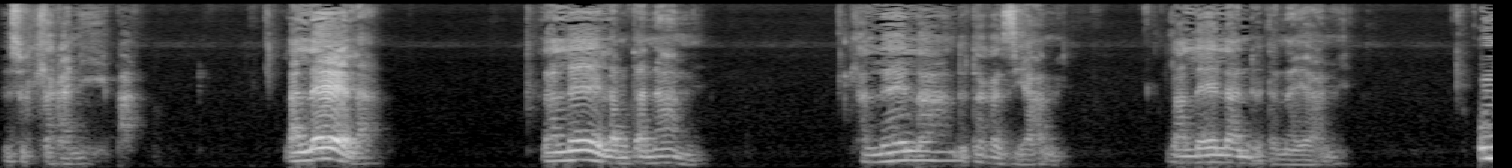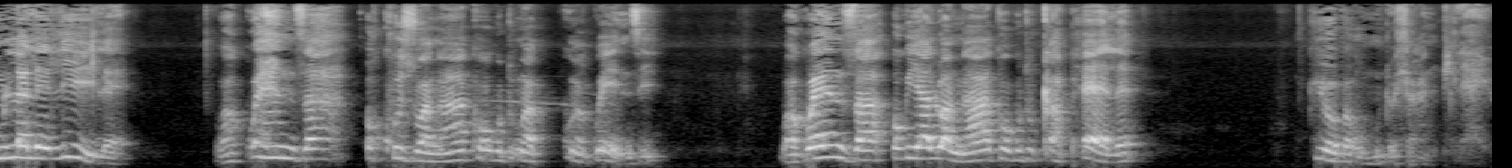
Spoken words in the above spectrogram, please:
bese ukuhlakanipha lalela. Lalela mntanami. Lalela ndodakazi yami. Lalela ndodana yami. Umlalelile wakwenza okhuzwa ngakho ukuthi ungakwenzi. Wakwenza okuyalwa ngakho ukuthi uqaphele. Kuyoba umuntu ohlakaniphileyo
